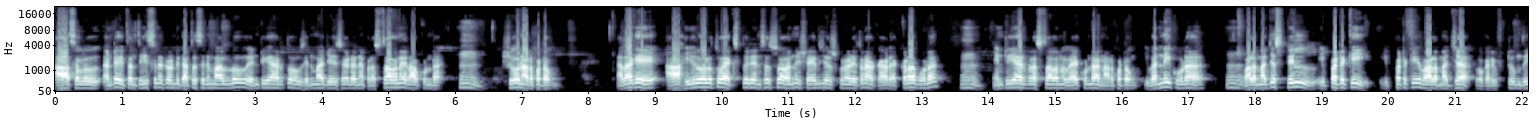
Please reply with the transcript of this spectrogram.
అసలు అంటే ఇతను తీసినటువంటి గత సినిమాల్లో ఎన్టీఆర్తో సినిమా చేశాడనే ప్రస్తావనే రాకుండా షో నడపటం అలాగే ఆ హీరోలతో ఎక్స్పీరియన్సెస్ అవన్నీ షేర్ చేసుకున్నాడు ఇతను. అక్కడ ఎక్కడా కూడా ఎన్టీఆర్ ప్రస్తావన లేకుండా నడపటం ఇవన్నీ కూడా వాళ్ళ మధ్య స్టిల్ ఇప్పటికీ ఇప్పటికీ వాళ్ళ మధ్య ఒక రిఫ్ట్ ఉంది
